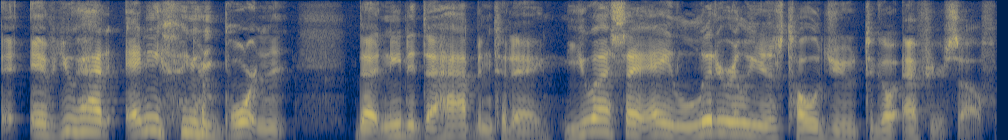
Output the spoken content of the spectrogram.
If you had anything important that needed to happen today, USAA literally just told you to go F yourself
